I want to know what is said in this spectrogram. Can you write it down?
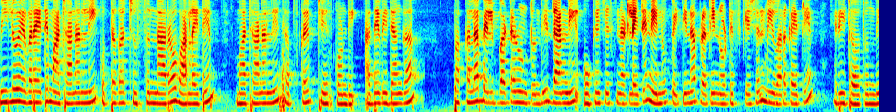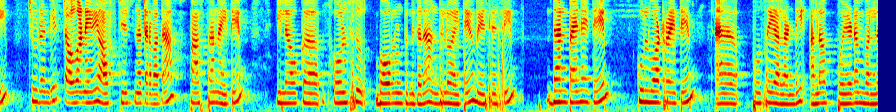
మీలో ఎవరైతే మా ఛానల్ని కొత్తగా చూస్తున్నారో వాళ్ళైతే మా ఛానల్ని సబ్స్క్రైబ్ చేసుకోండి. అదేవిధంగా పక్కల బెల్ బటన్ ఉంటుంది. దాన్ని ఓకే చేసినట్లయితే నేను పెట్టిన ప్రతి నోటిఫికేషన్ మీ వరకు అయితే రీచ్ అవుతుంది. చూడండి స్టవ్ అనేది ఆఫ్ చేసిన తర్వాత పాస్తానైతే ఇలా ఒక హోల్స్ బౌల్ ఉంటుంది కదా అందులో అయితే వేసేసి దానిపైన అయితే కూల్ వాటర్ అయితే పోసేయాలండి. అలా పోయడం వల్ల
